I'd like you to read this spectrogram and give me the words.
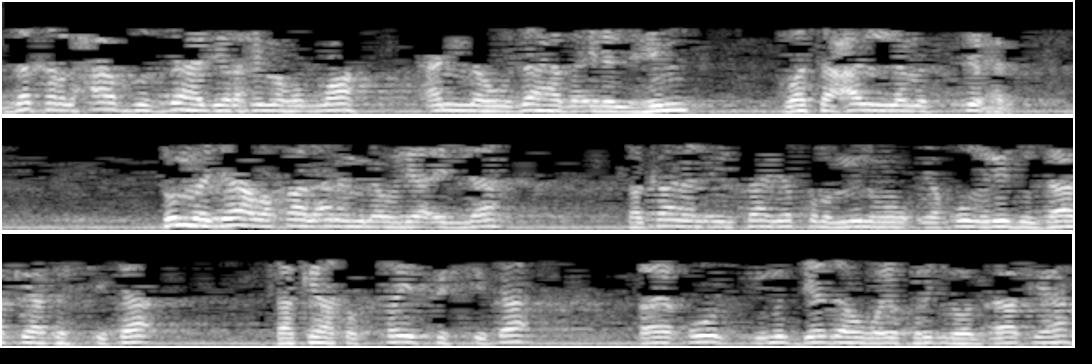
ذكر الحافظ الذهبي رحمه الله أنه ذهب إلى الهند وتعلم السحر. ثم جاء وقال أنا من أولياء الله فكان الإنسان يطلب منه يقول يريد فاكهه الشتاء فاكهة الصيف في الشتاء فيقول يمد يده ويخرج له الفاكهة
